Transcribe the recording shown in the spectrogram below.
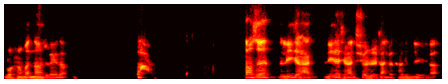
罗生门呐之类的，当时理解来理解起来，确实感觉他跟那个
